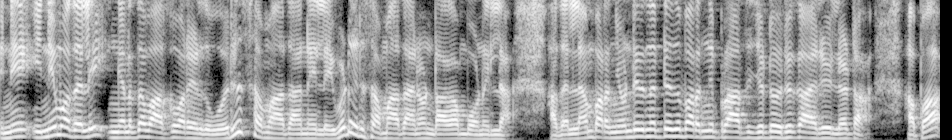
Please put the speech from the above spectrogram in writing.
ഇനി ഇനി മുതൽ ഇങ്ങനത്തെ വാക്ക് പറയരുത്. ഒരു സമാധാനം ഇല്ല. ഇവിടെ ഒരു സമാധാനം ഉണ്ടാകാൻ പോണില്ല. അതെല്ലാം പറഞ്ഞുകൊണ്ടിരുന്നിട്ട് ഇത് പറഞ്ഞ് പ്രാർത്ഥിച്ചിട്ട് ഒരു കാര്യമില്ല കേട്ടോ. അപ്പോൾ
